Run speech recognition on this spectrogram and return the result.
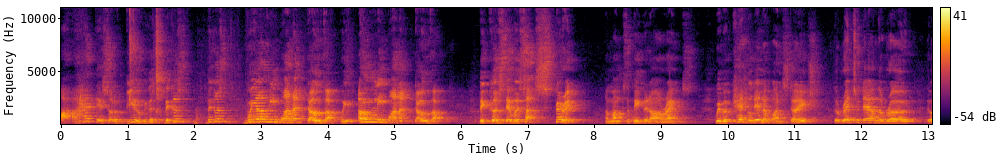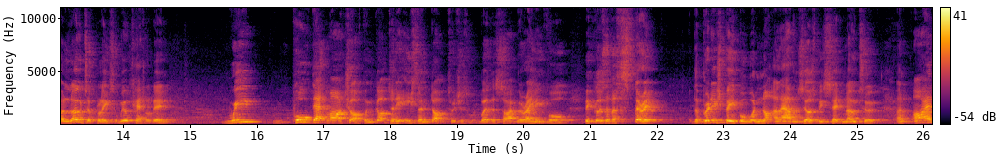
I, had this sort of view because, because, because we only won at Dover. We only won at Dover because there was such spirit amongst the people in our ranks. We were kettled in at one stage. The Reds were down the road. There were loads of police, and we were kettled in. We pulled that march off and got to the Eastern Docks, which is where the site we were aiming for, because of a spirit the British people would not allow themselves to be said no to. And I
